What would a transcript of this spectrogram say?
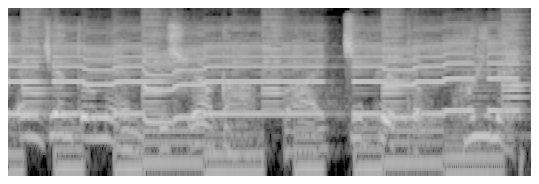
and gentlemen, please welcome by Cipirto Remix.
